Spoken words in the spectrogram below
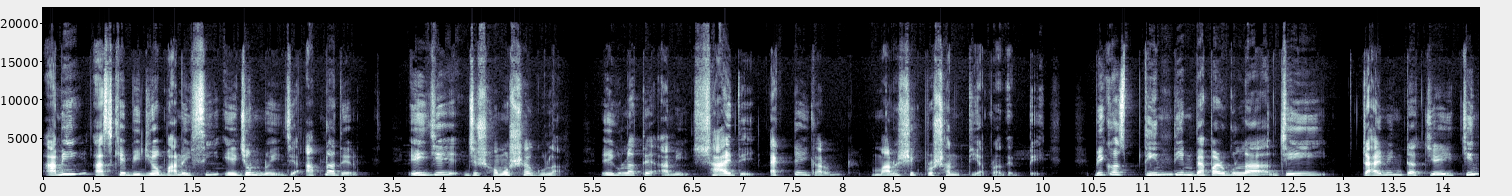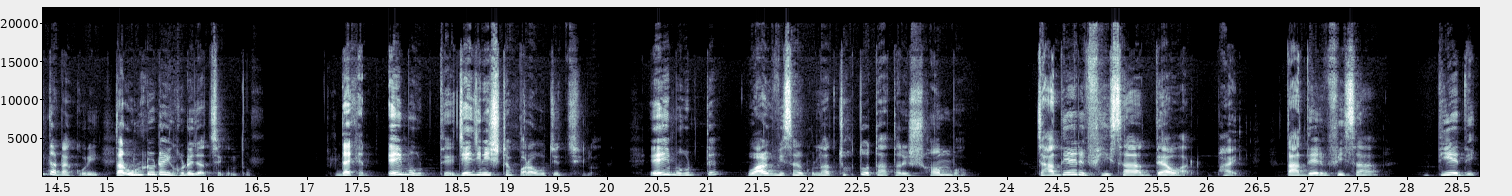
আমি আজকে ভিডিও বানাইছি এই জন্যই যে আপনাদের এই যে যে সমস্যাগুলা, এগুলাতে আমি সায় দিই। একটাই কারণ, মানসিক প্রশান্তি আপনাদের দিই। বিকজ দিন দিন ব্যাপারগুলা যেই টাইমিংটা যেই চিন্তাটা করি, তার উল্টোটাই ঘটে যাচ্ছে কিন্তু। দেখেন, এই মুহূর্তে যে জিনিসটা করা উচিত ছিল, এই মুহূর্তে ওয়ার্ক ভিসাগুলো যত তাড়াতাড়ি সম্ভব যাদের ভিসা দেওয়ার, ভাই, তাদের ভিসা দিয়ে দিক।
